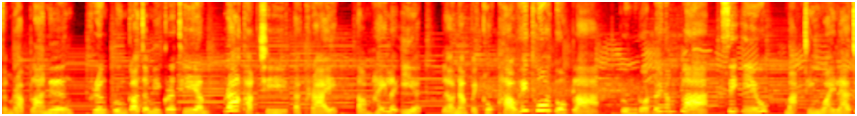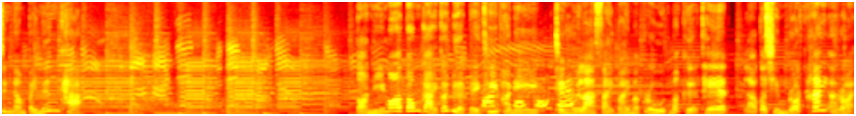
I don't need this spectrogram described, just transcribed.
สำหรับปลานึ่ง เครื่องปรุงก็จะมีกระเทียม รากผักชี ตะไคร้ตำให้ละเอียด แล้วนำไปคลุกเคล้าให้ทั่วตัวปลา ปรุงรสด้วยน้ำปลา ซีอิ๊ว หมักทิ้งไว้แล้วจึงนำไปนึ่งค่ะ ตอนนี้หม้อต้มไก่ก็เดือดได้ที่พอดี ถึงเวลาใส่ใบมะกรูดมะเขือเทศ แล้วก็ชิมรสให้อร่อย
